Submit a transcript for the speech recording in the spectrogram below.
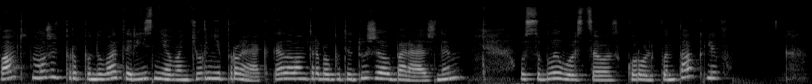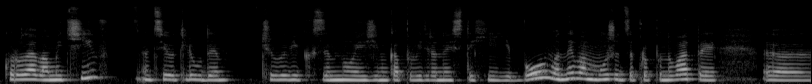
Вам тут можуть пропонувати різні авантюрні проекти, але вам треба бути дуже обережним. Особливо це король Пентаклів, королева мечів, оці от люди, чоловік земної, жінка повітряної стихії, бо вони вам можуть запропонувати е,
